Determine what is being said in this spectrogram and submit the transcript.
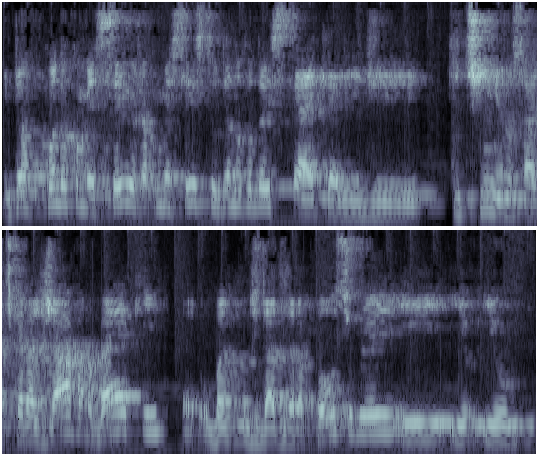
Então, quando eu comecei, eu já comecei estudando toda a stack ali de, que tinha no site, que era Java no back, o banco de dados era Postgre e, e, e o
